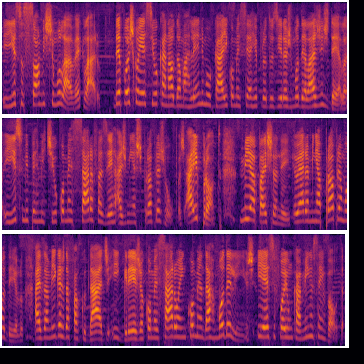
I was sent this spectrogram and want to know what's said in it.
E isso só me estimulava, é claro. Depois conheci o canal da Marlene Mukai e comecei a reproduzir as modelagens dela, e isso me permitiu começar a fazer as minhas próprias roupas. Aí pronto, me apaixonei. Eu era minha própria modelo. As amigas da faculdade e igreja começaram a encomendar modelinhos, e esse foi um caminho sem volta.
